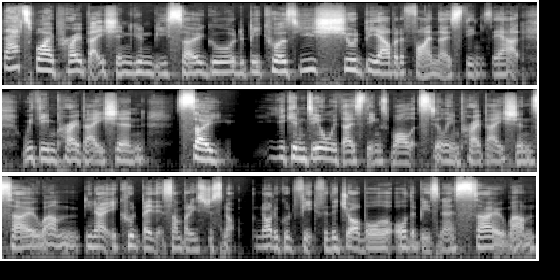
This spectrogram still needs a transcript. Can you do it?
that's why probation can be so good because you should be able to find those things out within probation. So you can deal with those things while it's still in probation. So, um, you know, it could be that somebody's just not, not a good fit for the job or, or the business. So, um,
